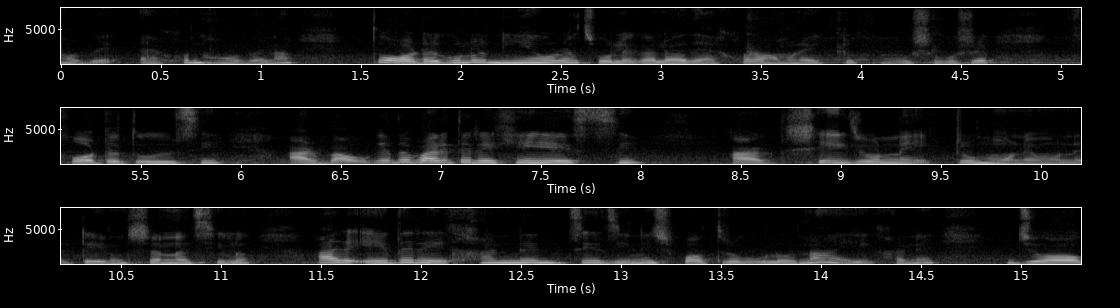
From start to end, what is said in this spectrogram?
হবে, এখন হবে না। তো অর্ডারগুলো নিয়ে ওরা চলে গেলো, আর দেখো আমরা একটু বসে বসে ফটো তুলছি। আর বাবুকে তো বাড়িতে রেখেই এসেছি। আর সেই জন্য একটু মনে মনে টেনশনও ছিল। আর এদের এখানের যে জিনিসপত্রগুলো না, এখানে জগ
